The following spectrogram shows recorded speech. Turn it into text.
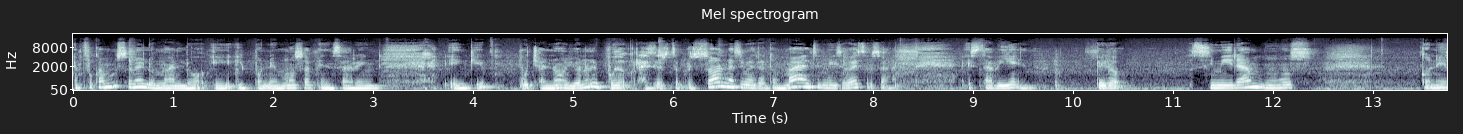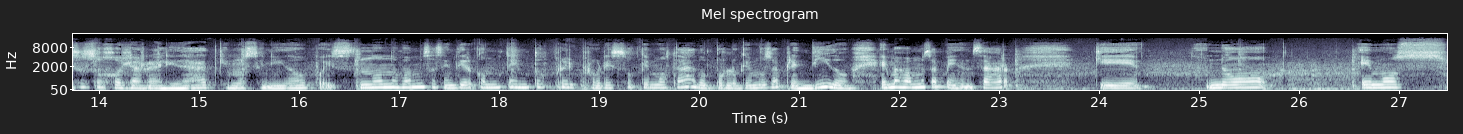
enfocamos solo en lo malo y, y, ponemos a pensar en, en que, pucha, no, yo no le puedo agradecer a esta persona si me trató mal, si me hizo eso, o sea, está bien, pero si miramos con esos ojos la realidad que hemos tenido, pues no nos vamos a sentir contentos por el progreso que hemos dado, por lo que hemos aprendido. Es más, vamos a pensar que no hemos,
